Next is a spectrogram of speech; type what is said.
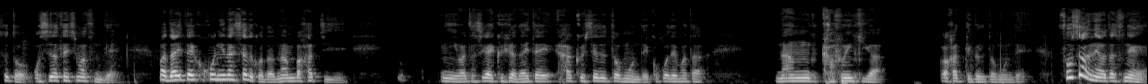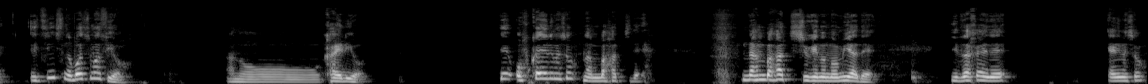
ちょっとお知らせしますんで。まあ大体ここにいらっしゃることはナンバーハッチに私が行く日は大体把握してると思うんで、ここでまた、なんか雰囲気が分かってくると思うんで。そしたらね、私ね、一日伸ばしますよ。あのー、帰りを。で、オフ会やりましょう。ナンバーハッチで。ナンバーハッチ周辺の飲み屋で、居酒屋で、やりましょう。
